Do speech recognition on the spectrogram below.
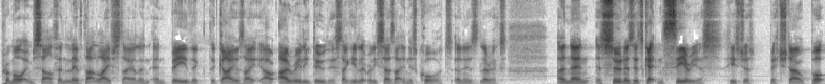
promote himself and live that lifestyle and, and be the, the guy who's like, I, I really do this. Like he literally says that in his quotes and his lyrics. And then as soon as it's getting serious, he's just bitched out. But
